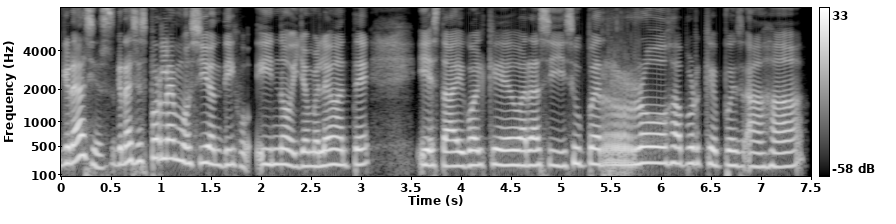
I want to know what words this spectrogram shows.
gracias, gracias por la emoción, dijo. Y no, yo me levanté y estaba igual que Eduardo, así súper roja, porque pues, ajá,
